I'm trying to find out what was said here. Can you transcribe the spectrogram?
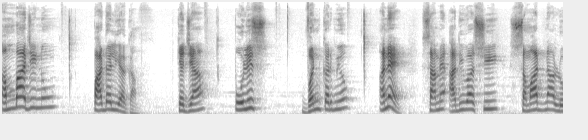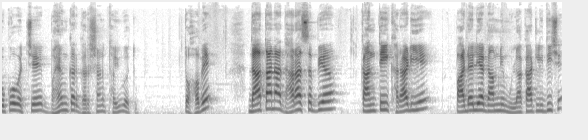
અંબાજીનું પાડલિયા ગામ, કે જ્યાં પોલીસ, વનકર્મીઓ અને સામે આદિવાસી સમાજના લોકો વચ્ચે ભયંકર ઘર્ષણ થયું હતું. તો હવે દાંતાના ધારાસભ્ય કાંતિ ખરાડીએ પાડલિયા ગામની મુલાકાત લીધી છે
